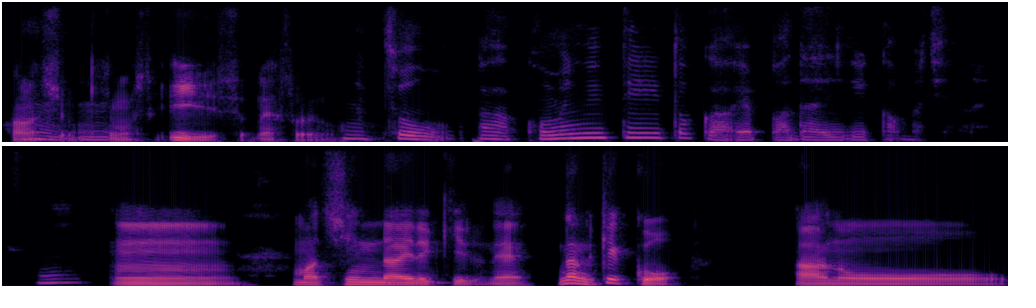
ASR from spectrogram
話を聞きました。いいですよね、そういうの。うんそう。だからコミュニティとかやっぱ大事かもしれないですね。うん。まあ、信頼できるね。なんか結構、あのー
